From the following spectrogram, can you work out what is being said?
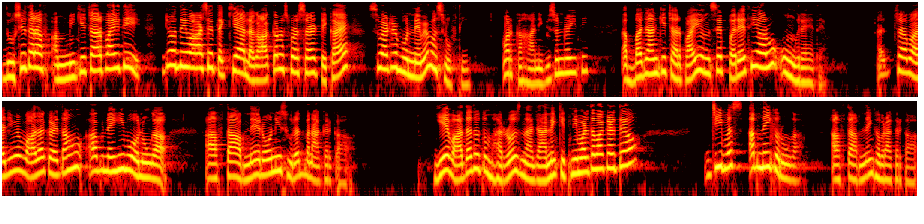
دوسری طرف امی کی چارپائی تھی جو دیوار سے تکیا لگا کر اس پر سر ٹکائے سویٹر بننے میں مصروف تھیں اور کہانی بھی سن رہی تھی۔ ابا جان کی چارپائی ان سے پرے تھی اور وہ اونگ رہے تھے۔ اچھا باجی، میں وعدہ کرتا ہوں، اب نہیں بولوں گا، آفتاب نے رونی صورت بنا کر کہا۔ یہ وعدہ تو تم ہر روز نہ جانے کتنی مرتبہ کرتے ہو۔ جی بس، اب نہیں کروں گا۔ آفتاب نے گھبرا کر کہا۔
